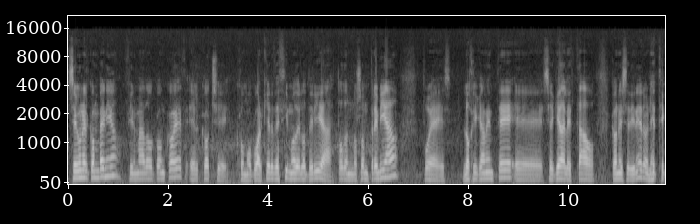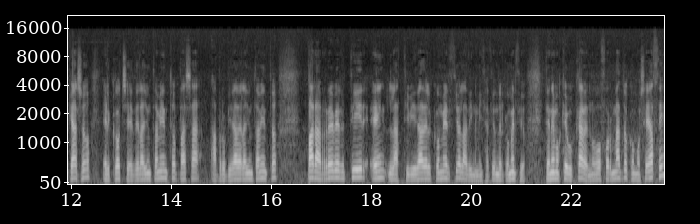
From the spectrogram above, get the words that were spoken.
Según el convenio firmado con COEZ, el coche, como cualquier décimo de lotería, todos no son premiados, pues lógicamente eh, se queda el Estado con ese dinero. En este caso, el coche del ayuntamiento pasa a propiedad del ayuntamiento para revertir en la actividad del comercio, la dinamización del comercio. Tenemos que buscar el nuevo formato, cómo se hace,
